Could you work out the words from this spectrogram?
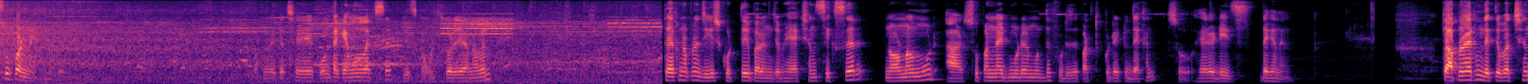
সুপার নাইট আপনাদের কাছে কোনটা কেমন লাগছে প্লিজ কমেন্টস করে জানাবেন। তো এখন আপনারা জিজ্ঞেস করতেই পারেন যে ভাই অ্যাকশন সিক্সের নর্মাল মুড আর সুপার নাইট মুডের মধ্যে ফুটেজের পার্থক্যটা একটু দেখেন। সো হেয়ার ইট ইজ দেখে নেন। তো আপনারা এখন দেখতে পাচ্ছেন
